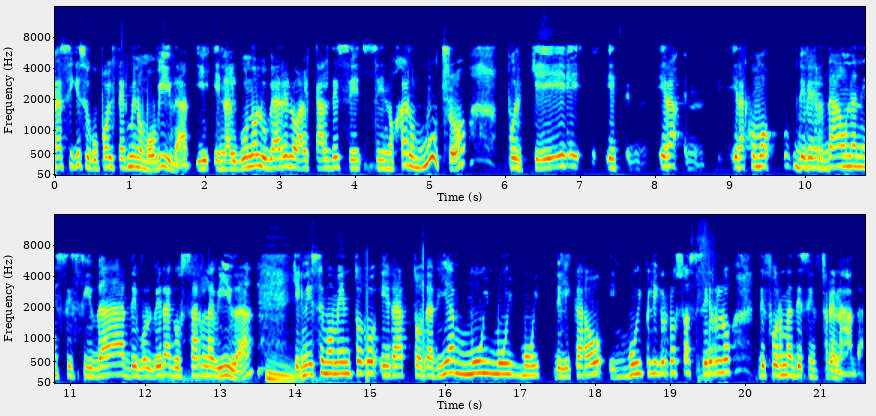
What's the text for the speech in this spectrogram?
así que se ocupó el término movida y en algunos lugares los alcaldes se, se enojaron mucho porque eh, era, era como de verdad una necesidad de volver a gozar la vida, mm. que en ese momento era todavía muy, muy, muy delicado y muy peligroso hacerlo de forma desenfrenada.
